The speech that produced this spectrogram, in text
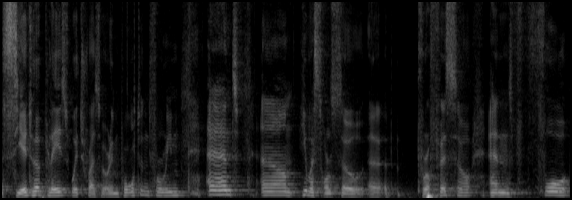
theater plays, which was very important for him, and um, he was also a professor, and for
